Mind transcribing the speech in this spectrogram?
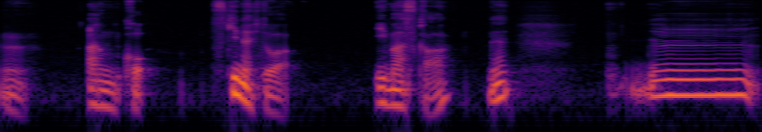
うん、あんこ好きな人はいますか？ねうん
